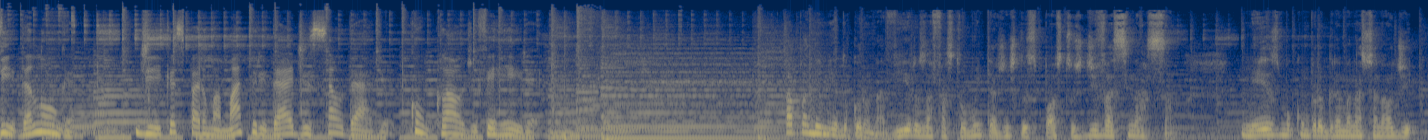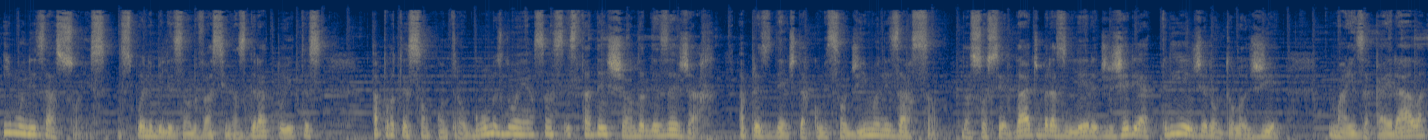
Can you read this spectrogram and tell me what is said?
Vida Longa. Dicas para uma maturidade saudável, com Cláudio Ferreira. A pandemia do coronavírus afastou muita gente dos postos de vacinação, mesmo com o Programa Nacional de Imunizações disponibilizando vacinas gratuitas. A proteção contra algumas doenças está deixando a desejar. A presidente da Comissão de Imunização da Sociedade Brasileira de Geriatria e Gerontologia, Maísa Cairala,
